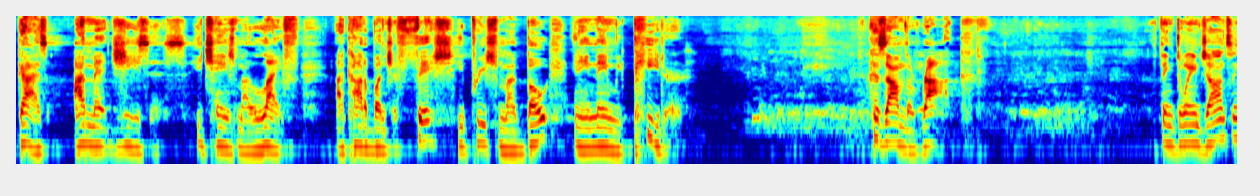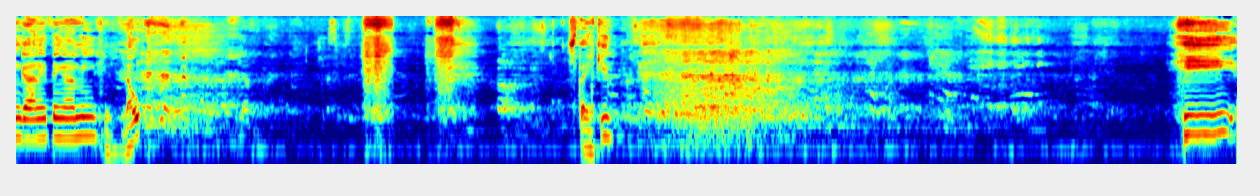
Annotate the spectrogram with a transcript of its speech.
guys, I met Jesus. He changed my life. I caught a bunch of fish. He preached from my boat and he named me Peter. Cause I'm the rock. You think Dwayne Johnson got anything on me? Nope. Thank you. he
